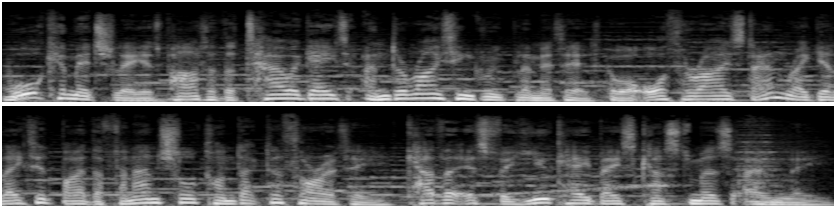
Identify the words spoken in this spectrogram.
Walker Midgley is part of the Towergate Underwriting Group Limited, who are authorised and regulated by the Financial Conduct Authority. Cover is for UK based customers only.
